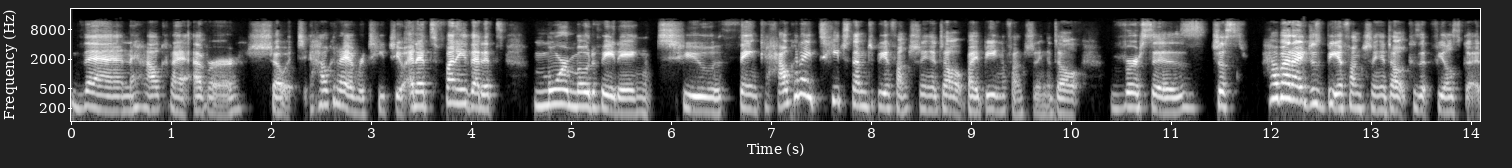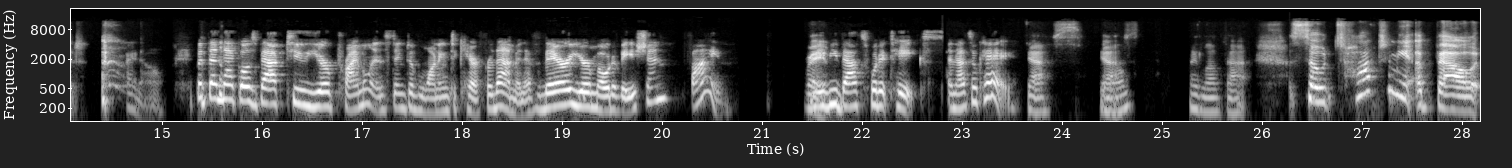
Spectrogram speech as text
then how can I ever show it? To, how can I ever teach you? And it's funny that it's more motivating to think, how can I teach them to be a functioning adult by being a functioning adult versus just how about I just be a functioning adult because it feels good? I know. But then that goes back to your primal instinct of wanting to care for them. And if they're your motivation, fine. Right. Maybe that's what it takes. And that's okay. Yes. Yes. You know? I love that. So, talk to me about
